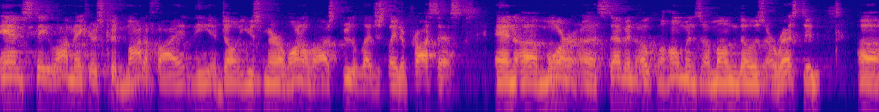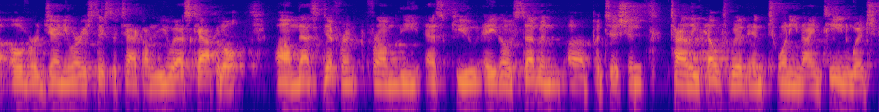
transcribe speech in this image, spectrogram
and state lawmakers could modify the adult use marijuana laws through the legislative process. And uh, more, uh, seven Oklahomans among those arrested uh, over January 6th attack on the U.S. Capitol. Um, that's different from the SQ 807 uh, petition Tilley helped with in 2019, which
